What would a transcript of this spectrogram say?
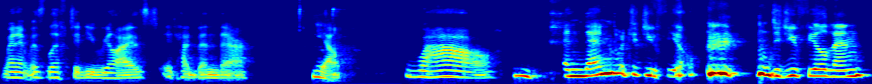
When it was lifted, you realized it had been there. Yeah. Wow. Mm. And then what did you feel? did you feel then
